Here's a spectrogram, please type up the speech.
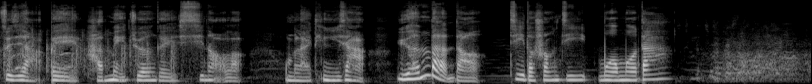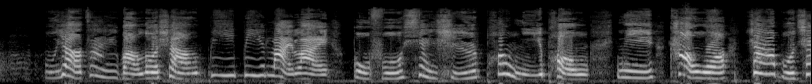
最近啊，被韩美娟给洗脑了。我们来听一下原版的，记得双击么么哒。不要在网络上逼逼赖赖，不服现实碰一碰。你看我扎不扎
